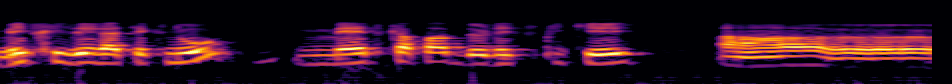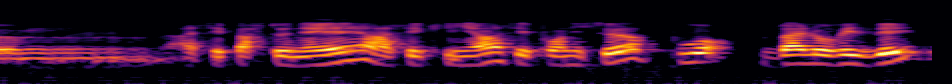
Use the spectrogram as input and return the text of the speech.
maîtriser la techno, mais être capable de l'expliquer à, euh, à, ses partenaires, à ses clients, à ses fournisseurs pour valoriser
